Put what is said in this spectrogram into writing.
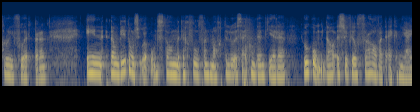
groei voortbring. En dan weet ons ook ons staan met 'n gevoel van magteloosheid en dink Here hoekom? Daar is soveel vrae wat ek en jy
